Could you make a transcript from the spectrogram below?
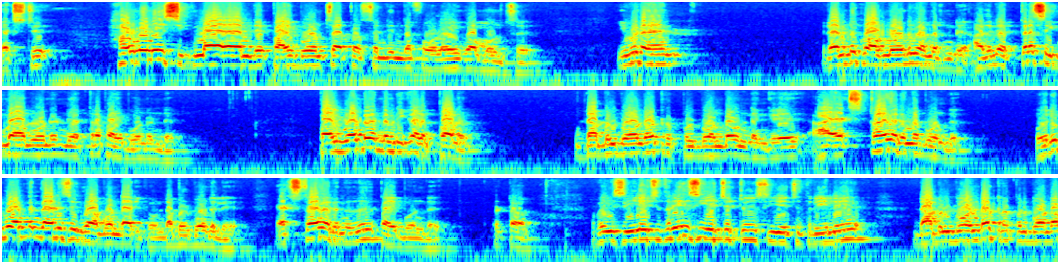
next how many sigma and pi bonds are present in the following compounds ഇവിടെ രണ്ട് കോമ്പൗണ്ട് തന്നിട്ടുണ്ട് അതിൽ എത്ര സിഗ്മ ബോണ്ട് ഉണ്ട് എത്ര പൈ ബോണ്ട് ഉണ്ട്? പൈ ബോണ്ട് കണ്ടുപിടിക്കാൻ എളുപ്പമാണ് ഡബിൾ ബോണ്ടോ ട്രിപ്പിൾ ബോണ്ടോ ഉണ്ടെങ്കിൽ ആ എക്സ്ട്രാ വരുന്ന ബോണ്ട് ഒരു ബോണ്ട് എന്തായാലും സിഗ്മ ബോണ്ട് ആയിരിക്കും ഡബിൾ ബോണ്ടിൽ എക്സ്ട്രാ വരുന്നത് പൈ ബോണ്ട് കേട്ടോ? അപ്പൊ ഈ C H three C H two C H ത്രീയിൽ ഡബിൾ ബോണ്ടോ ട്രിപ്പിൾ ബോണ്ടോ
